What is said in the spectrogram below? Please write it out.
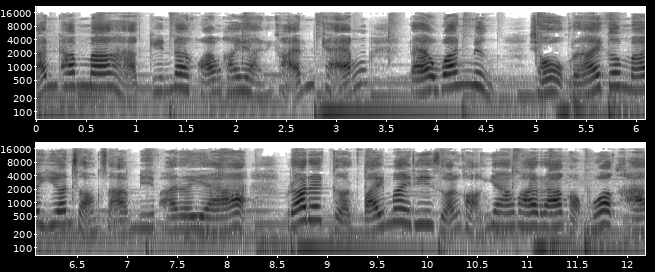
กันทำมาหากินด้วยความขยันขันแข็ง แต่วันหนึ่ง โชคร้ายก็มาเยือนสองสามีภรรยา เพราะได้เกิดไฟไหม้ที่สวนของยางพาราของพวกเขา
